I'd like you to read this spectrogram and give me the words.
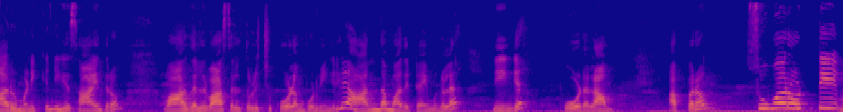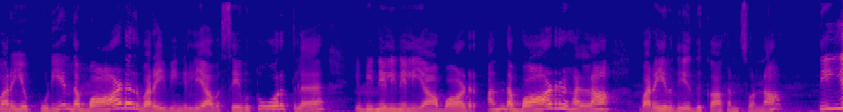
ஆறு மணிக்கு நீங்கள் சாயந்தரம் வாசல் வாசல் தொளிச்சு கோலம் போடுவீங்க இல்லையா? அந்த மாதிரி டைமுகளை நீங்கள் போடலாம். அப்புறம் சுவரொட்டி வரையக்கூடிய இந்த பார்டர் வரைவீங்க இல்லையா? செவுத்தோரத்தில் இப்படி நெளி நெளியாக பார்டர் அந்த பார்டர்கள்லாம் வரைகிறது எதுக்காகன்னு சொன்னால் தீய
